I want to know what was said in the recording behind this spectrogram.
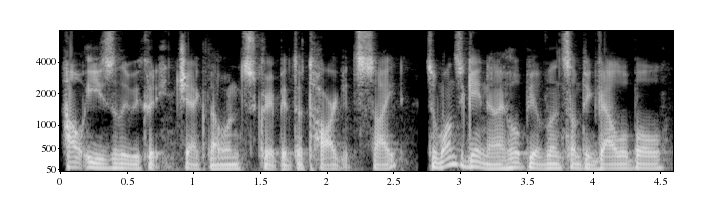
How easily we could inject our own script at the target site. So once again, I hope you have learned something valuable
